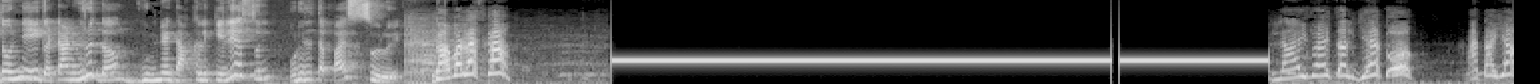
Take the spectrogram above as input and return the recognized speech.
दोन्ही गटांविरुद्ध गुन्हे दाखल केले असून पुढील तपास सुरू आहे. घाबरलास का? लाईव्ह आहे चल ये तू. आता या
